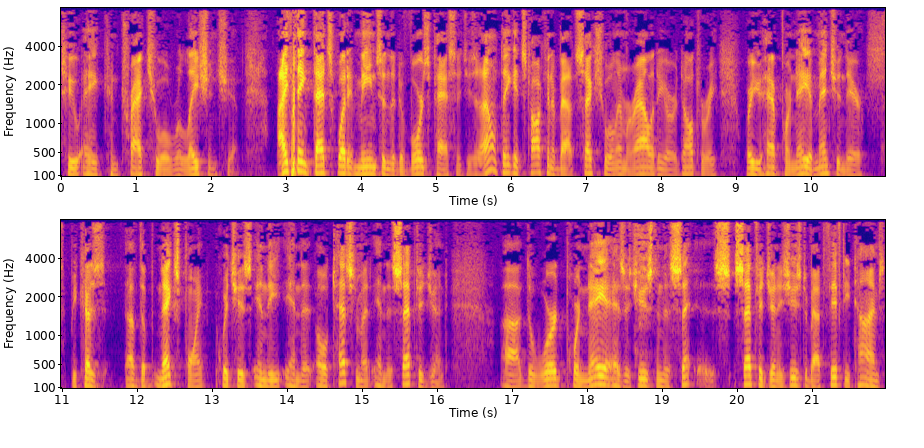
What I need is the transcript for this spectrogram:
to a contractual relationship. I think that's what it means in the divorce passages. I don't think it's talking about sexual immorality or adultery where you have porneia mentioned there because of the next point, which is in the, in the Old Testament, in the Septuagint, uh, the word porneia as it's used in the Septuagint is used about 50 times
